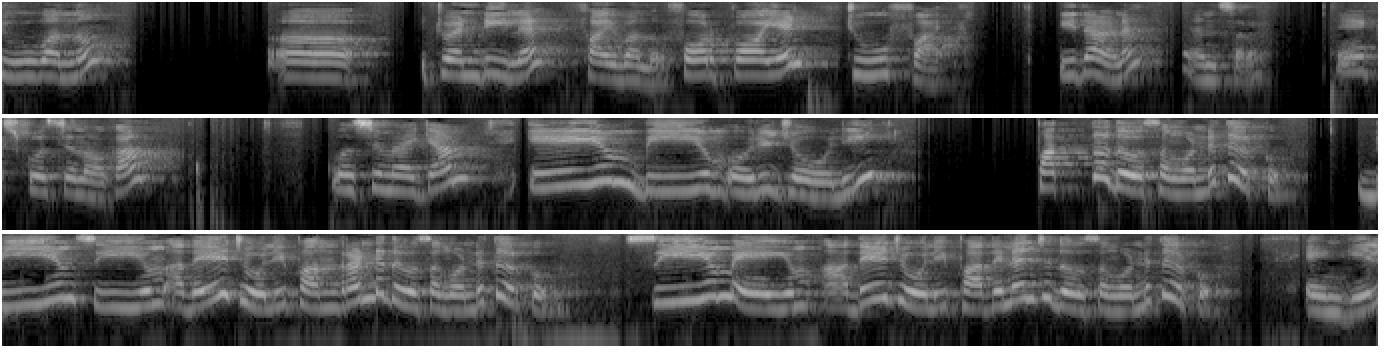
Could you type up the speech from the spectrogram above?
ടു വന്നു. ട്വന്റിയിൽ ഫൈവ് വന്നു. ഫോർ പോയിന്റ് ടു ഫൈവ് ഇതാണ് ആൻസർ നെക്സ്റ്റ് ക്വസ്റ്റ്യൻ നോക്കാം. ക്വസ്റ്റ്യൻ വായിക്കാം. എയും ബിയും ഒരു ജോലി പത്ത് ദിവസം കൊണ്ട് തീർക്കും. ബിയും സിയും അതേ ജോലി പന്ത്രണ്ട് ദിവസം കൊണ്ട് തീർക്കും. സിയും എയും അതേ ജോലി പതിനഞ്ച് ദിവസം കൊണ്ട് തീർക്കും. എങ്കിൽ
